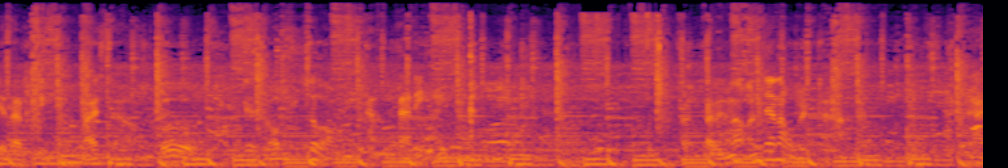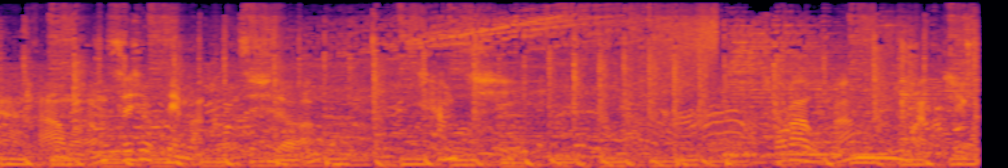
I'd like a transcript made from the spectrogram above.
게다리 튀김. 맛있어요. 그 그래서 없는 닭다리. 닭다리는 언제나 옳다 자, 다음은 스시오페인 만큼 쓰시죠. 참치. 소라구나? 낙지고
